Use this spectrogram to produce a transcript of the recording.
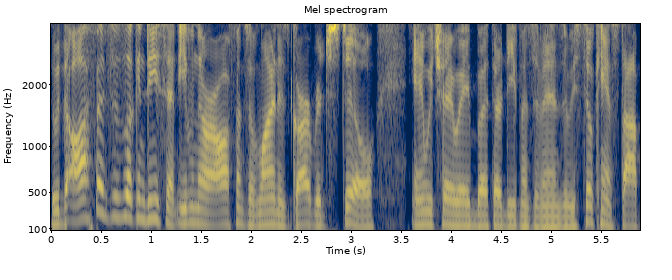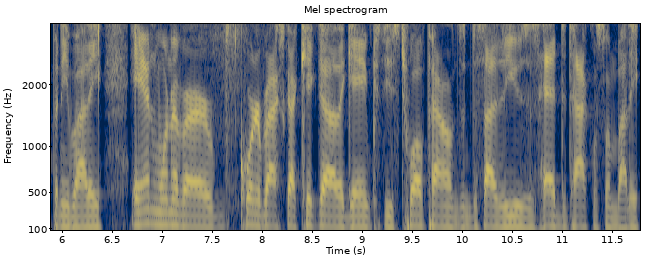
The, offense is looking decent, even though our offensive line is garbage still. And we trade away both our defensive ends, and we still can't stop anybody. And one of our quarterbacks got kicked out of the game because he's 12 pounds and decided to use his head to tackle somebody.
